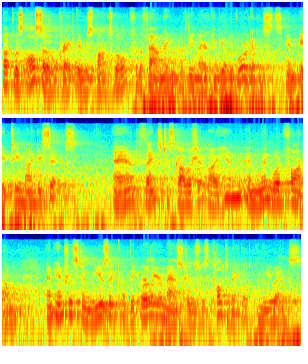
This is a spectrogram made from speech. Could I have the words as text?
Buck was also greatly responsible for the founding of the American Guild of Organists in 1896, and thanks to scholarship by him and Lynnwood Farnam, an interest in music of the earlier masters was cultivated in the U.S.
